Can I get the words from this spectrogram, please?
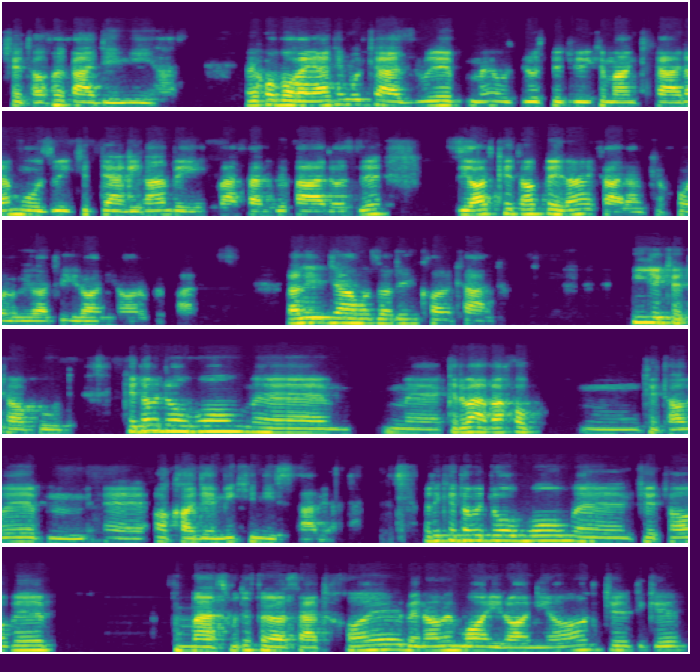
کتاب قدیمی هست. خب واقعیت این بود که از روی جستجویی که من کردم موضوعی که دقیقا به این مسئله بپردازه زیاد کتاب پیدا نکردم که خلقیات ایرانی ها رو بپردازه. ولی جمعزاده این کار کرد این یک کتاب بود. کتاب دوم کتاب اول خب کتاب اکادمیکی نیست طبیعتا. ولی کتاب دوم کتاب مسعود فراستخواه به نام ما ایرانیان که دیگه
